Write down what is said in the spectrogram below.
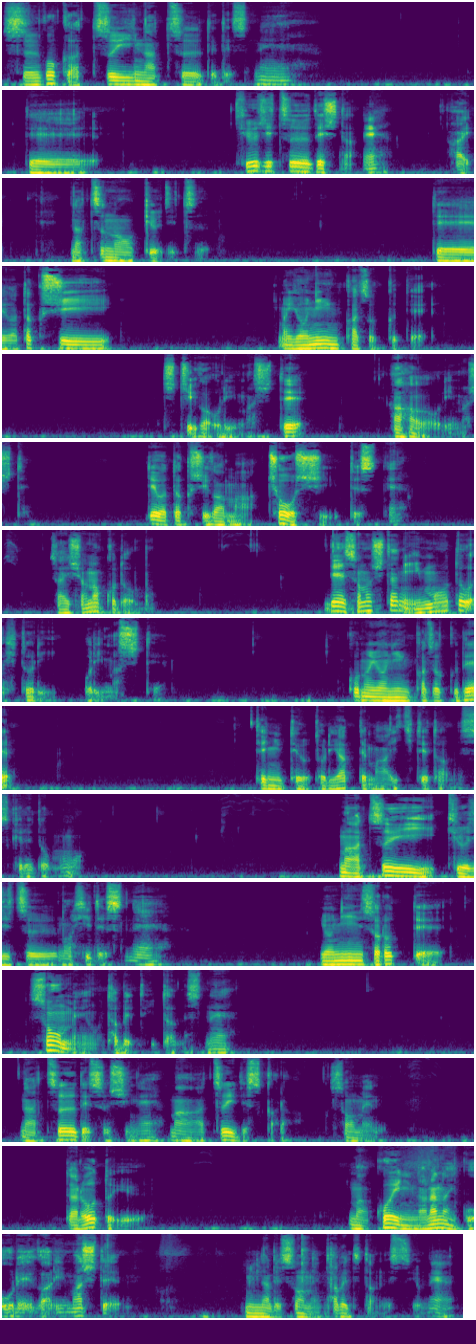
すごく暑い夏でですね。で、休日でしたね。はい。夏の休日。で、私、まあ、4人家族で、父がおりまして、母がおりまして、で、私がまあ、長子ですね。最初の子供。で、その下に妹が一人おりまして、この4人家族で手に手を取り合ってまあ生きてたんですけれども、まあ暑い休日の日ですね。4人揃ってそうめんを食べていたんですね。夏ですしね。まあ暑いですから、そうめんだろうという、まあ声にならない号令がありまして、みんなでそうめん食べてたんですよね。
